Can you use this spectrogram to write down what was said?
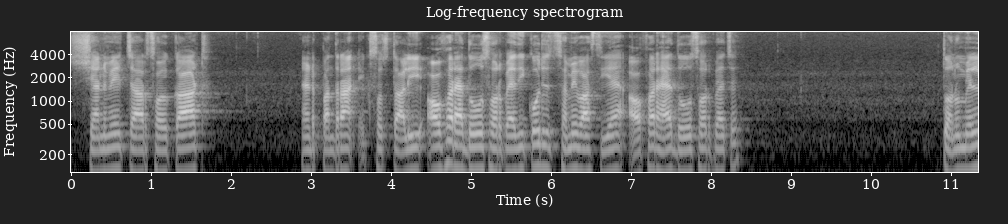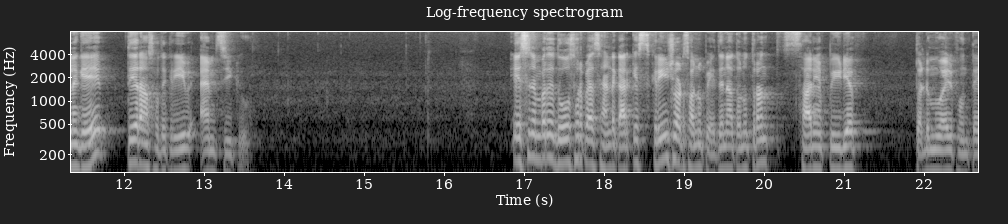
96461 ਐਂਡ 15144 ਆਫਰ ਹੈ 200 ਰੁਪਏ ਦੀ। ਕੁਝ ਸਮੇਂ ਵਾਸਤੇ ਹੈ ਆਫਰ ਹੈ 200 ਰੁਪਏ ਚ। ਤੁਹਾਨੂੰ ਮਿਲਣਗੇ 1300 ਦੇ ਕਰੀਬ MCQ ਇਸ ਨੰਬਰ ਤੇ 200 ਰੁਪਏ ਸੈਂਡ ਕਰਕੇ ਸਕਰੀਨਸ਼ਾਟ ਸਾਨੂੰ ਭੇਜ ਦੇਣਾ। ਤੁਹਾਨੂੰ ਤੁਰੰਤ ਸਾਰੀਆਂ PDF ਤੁਹਾਡੇ ਮੋਬਾਈਲ ਫੋਨ ਤੇ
